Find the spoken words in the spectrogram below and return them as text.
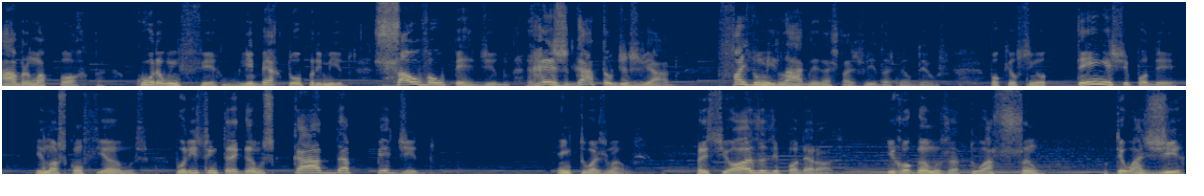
Abra uma porta, cura o enfermo, liberta o oprimido, salva o perdido, resgata o desviado. Faz um milagre nestas vidas, meu Deus, porque o Senhor tem este poder e nós confiamos. Por isso entregamos cada pedido em tuas mãos, preciosas e poderosas e rogamos a tua ação, o teu agir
